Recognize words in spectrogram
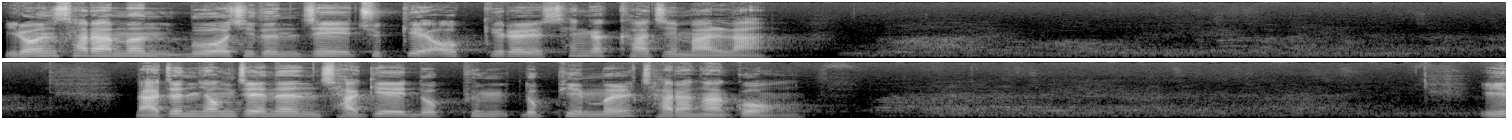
이런 사람은 무엇이든지 주께 얻기를 생각하지 말라. 낮은 형제는 자기의 높임, 높임을 자랑하고 이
